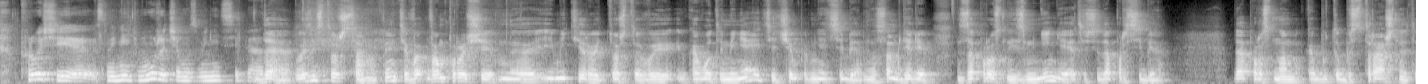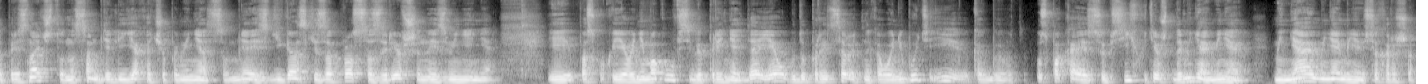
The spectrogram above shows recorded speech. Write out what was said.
проще сменить мужа, чем изменить себя. Да, да, вот здесь то же самое. Понимаете, вам проще э, имитировать то, что вы кого-то меняете, чем поменять себя. На самом деле запрос на изменения – это всегда про себя. Да, просто нам как будто бы страшно это признать, что на самом деле я хочу поменяться. У меня есть гигантский запрос, созревший на изменения. И поскольку я его не могу в себе принять, да, я его буду проецировать на кого-нибудь и как бы вот успокаивать свою психику тем, что да меняю, меняю, меняю, меняю, меняю, все хорошо.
